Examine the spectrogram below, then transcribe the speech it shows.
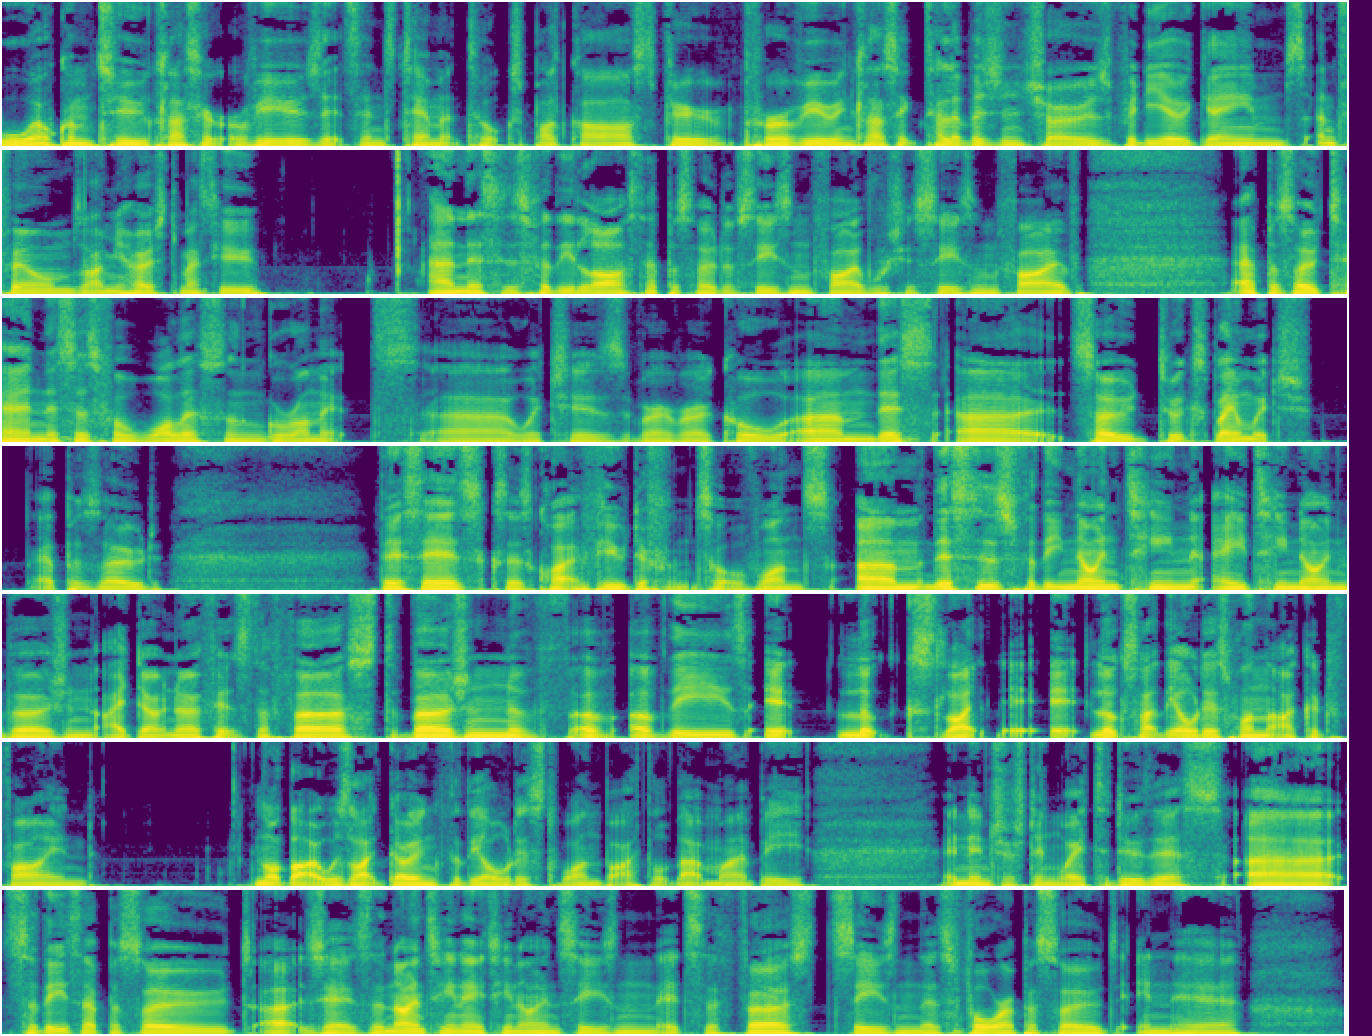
Welcome to Classic Reviews. It's Entertainment Talks podcast for, for reviewing classic television shows, video games, and films. I'm your host, Matthew, and this is for the last episode of season 5, which is season 5, episode 10. This is for Wallace and Gromit, uh, which is very, very cool. Um, this, uh, so to explain which episode this is, because there's quite a few different sort of ones. Um, this is for the 1989 version. I don't know if it's the first version of, of, of these. It looks like it looks like the oldest one that I could find. Not that I was like going for the oldest one, but I thought that might be an interesting way to do this. Uh, so these episodes, uh, yeah, it's the 1989 season. It's the first season. There's four episodes in here.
